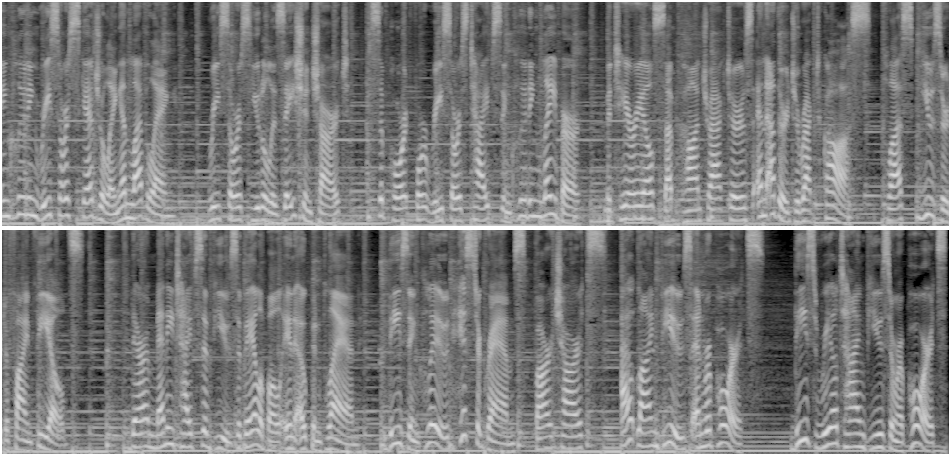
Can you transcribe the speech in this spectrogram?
including resource scheduling and leveling, resource utilization chart, support for resource types including labor, material, subcontractors, and other direct costs, plus user-defined fields. There are many types of views available in OpenPlan. These include histograms, bar charts, outline views, and reports. These real-time views and reports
